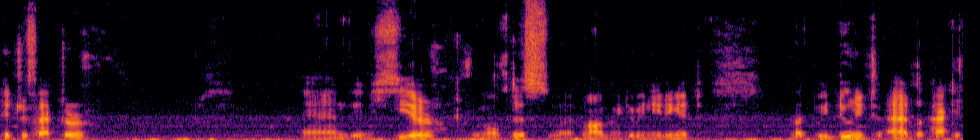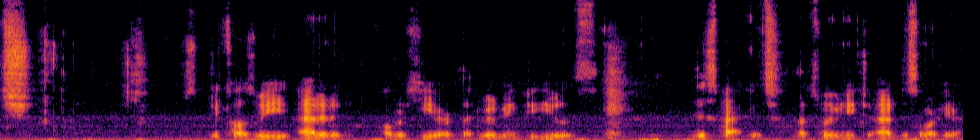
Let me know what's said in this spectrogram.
hit refactor, and in here remove this. We're not going to be needing it, but we do need to add the package because we added it over here that we're going to use this package. That's why we need to add this over here.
